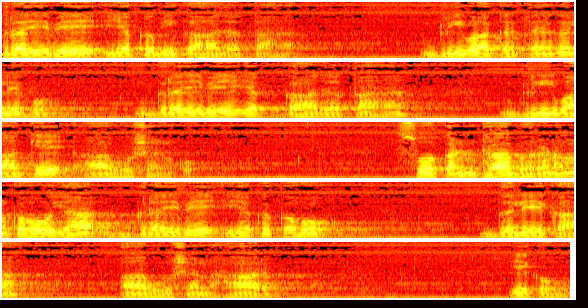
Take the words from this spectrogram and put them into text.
ग्रैवे यक भी कहा जाता है। ग्रीवा कहते हैं गले को। ग्रैवे यक कहा जाता है, ग्रीवा के आभूषण को। स्वकंठाभरणम कहो या ग्रैवे यक कहो, गले का आभूषण, हार, ये कहो।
